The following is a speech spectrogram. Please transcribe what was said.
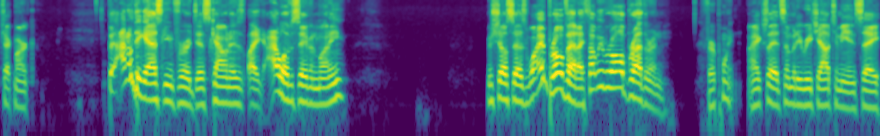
Check mark. But I don't think asking for a discount is like, I love saving money. Michelle says, Why Brovet? I thought we were all brethren. Fair point. I actually had somebody reach out to me and say,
